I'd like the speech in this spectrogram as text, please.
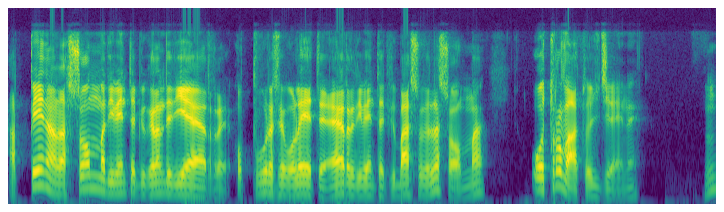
Appena la somma diventa più grande di R, oppure se volete R diventa più basso della somma, ho trovato il gene. Mm?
